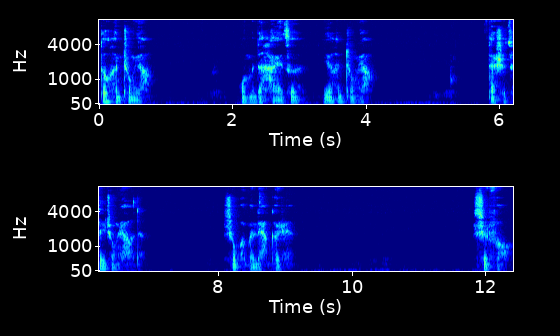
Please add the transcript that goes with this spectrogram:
都很重要。我们的孩子也很重要，但是最重要的是我们两个人。是否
